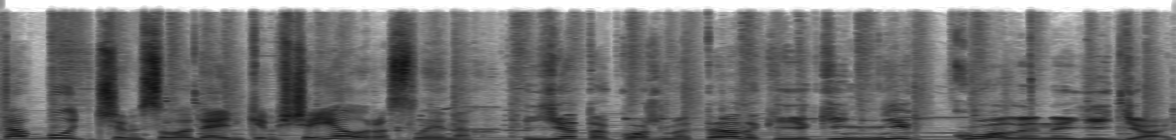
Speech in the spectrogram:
та будь-чим солоденьким, що є у рослинах. Є також метелики, які ніколи не їдять.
